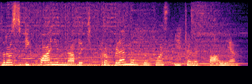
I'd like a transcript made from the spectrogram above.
w rozwikłaniu nawet problemów we własnym telefonie.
